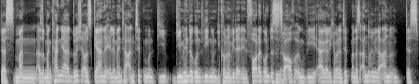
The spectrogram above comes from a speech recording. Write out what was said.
dass man, also man kann ja durchaus gerne Elemente antippen und die, die im Hintergrund liegen und die kommen dann wieder in den Vordergrund. Das ist zwar auch irgendwie ärgerlich, aber dann tippt man das andere wieder an und das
